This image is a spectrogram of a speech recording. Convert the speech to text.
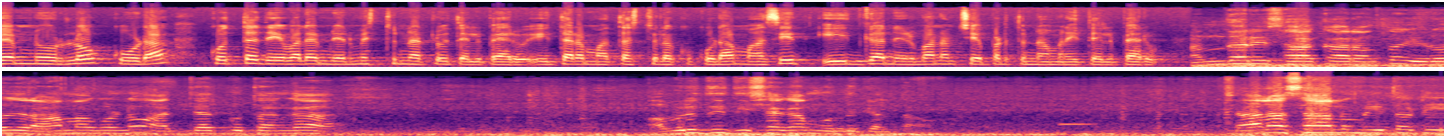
వెమ్నూరులో కూడా కొత్త దేవాలయం నిర్మిస్తున్నట్లు తెలిపారు. ఇతర మతస్థులకు కూడా మసీద్ ఈద్గా నిర్మాణం చేపడుతున్నామని తెలిపారు. అందరి సహకారంతో ఈరోజు రామగుండం అత్యద్భుతంగా అభివృద్ధి దిశగా ముందుకెళ్తాం. చాలాసార్లు మీతోటి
